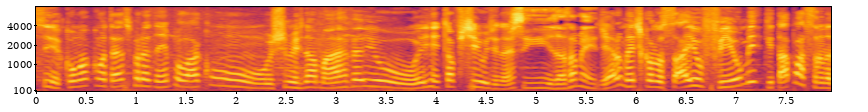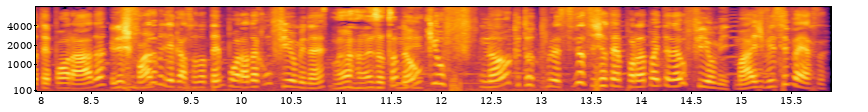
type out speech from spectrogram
Sim, como acontece, por exemplo, lá com os filmes da Marvel e o Agents of Shield, né? Sim, exatamente. Geralmente, quando sai o filme, que tá passando a temporada, eles fazem a ligação da temporada com o filme, né? Aham, exatamente. Não que, o, não que tu precisa assistir a temporada pra entender o filme, mas vice-versa.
